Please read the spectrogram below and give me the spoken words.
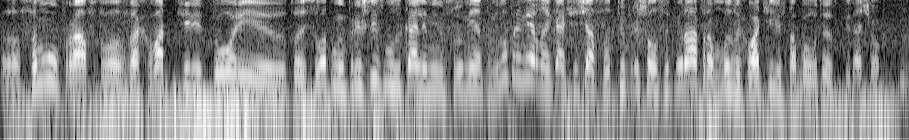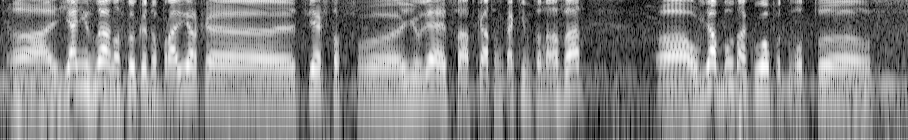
э, самоуправство, захват территории. То есть вот мы пришли с музыкальными инструментами, ну примерно как сейчас вот ты пришел с оператором, мы захватили с тобой вот этот пятачок. А, Я не знаю, насколько эта проверка э, текстов является откатом каким-то назад. А, У меня был такой опыт вот с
